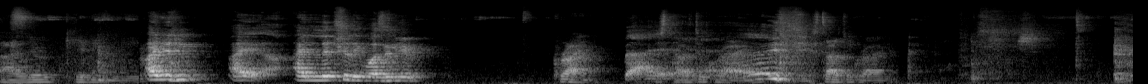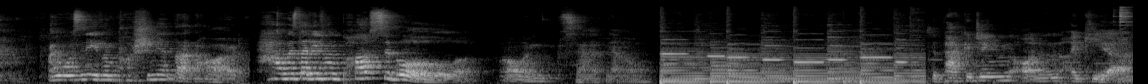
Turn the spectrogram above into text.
Are you kidding me? I didn't. I I literally wasn't even. Cry. Start to cry. I Start to cry. I wasn't even pushing it that hard. How is that even possible? Oh, I'm sad now. The packaging on IKEA,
